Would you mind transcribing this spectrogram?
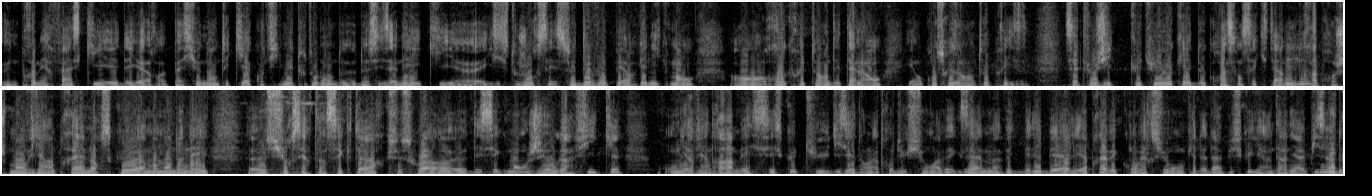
une première phase qui est d'ailleurs passionnante et qui a continué tout au long de, ces années et qui existe toujours, c'est se développer organiquement en recrutant des talents et en construisant l'entreprise. Cette logique que tu évoquais de croissance externe ou de mhm. rapprochement vient après lorsque, à un moment donné, sur certains secteurs, que ce soit des segments géographiques, on y reviendra, mais c'est ce que tu disais dans l'introduction avec ZEM, avec BDBL et après avec Conversion au Canada, puisqu'il y a un dernier épisode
